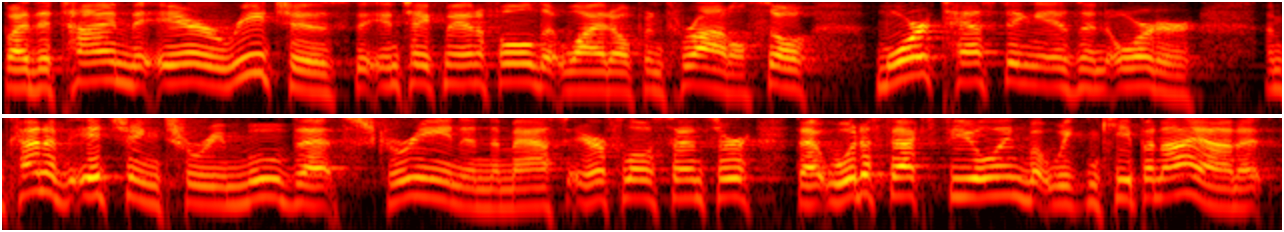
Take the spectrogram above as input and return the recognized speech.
by the time the air reaches the intake manifold at wide open throttle. So more testing is in order. I'm kind of itching to remove that screen in the mass airflow sensor. That would affect fueling, but we can keep an eye on it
